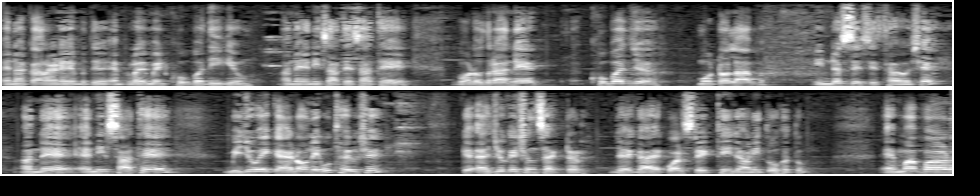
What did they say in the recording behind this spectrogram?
એના કારણે બધું એમ્પ્લોયમેન્ટ ખૂબ વધી ગયું અને એની સાથે સાથે વડોદરાને ખૂબ જ મોટો લાભ ઇન્ડસ્ટ્રીઝથી થયો છે. અને એની સાથે બીજું એક એડ ઓન એવું થયું છે કે એજ્યુકેશન સેક્ટર જે ગાયકવાડ સ્ટેટથી જાણીતું હતું. એમાં પણ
